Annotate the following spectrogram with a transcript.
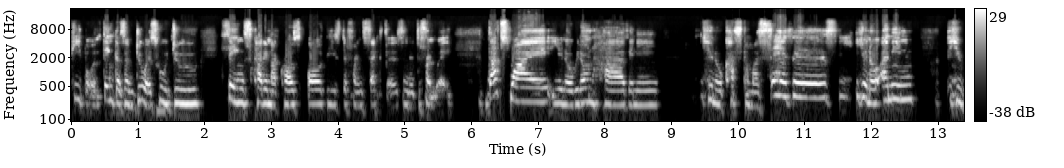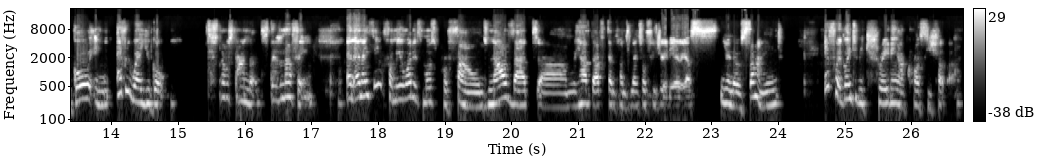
people and thinkers and doers who do things cutting across all these different sectors in a different way. That's why, you know, we don't have any, you know, customer service, you know, I mean, you go in everywhere you go there's no standards there's nothing and and i think for me what is most profound now that um, we have the african continental free trade areas you know signed if we're going to be trading across each other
